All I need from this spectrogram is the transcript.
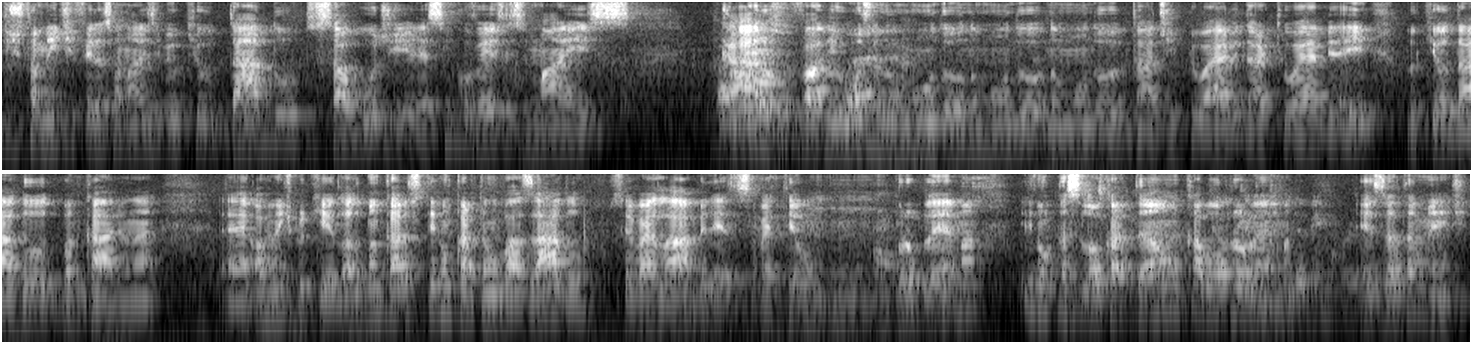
justamente fez essa análise e viu que o dado de saúde ele é cinco vezes mais caro, valioso no mundo, no mundo, no mundo da deep web, dark web aí, do que o dado bancário, né? É, obviamente porque o lado bancário, se teve um cartão vazado, você vai lá, beleza, você vai ter um, um- um problema, eles vão cancelar o cartão, acabou o problema. Exatamente.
